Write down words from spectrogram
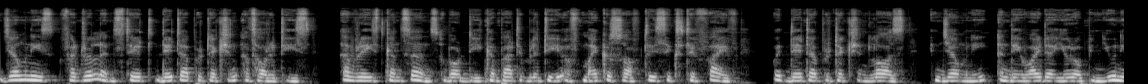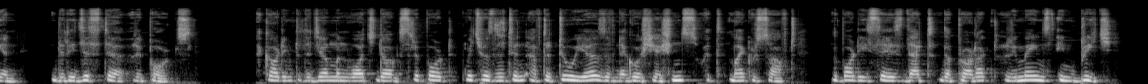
Germany's federal and state data protection authorities have raised concerns about the compatibility of Microsoft 365 with data protection laws in Germany and the wider European Union, the Register reports. According to the German watchdog's report, which was written after two years of negotiations with Microsoft, the body says that the product remains in breach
